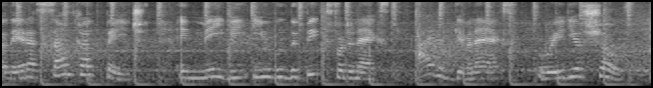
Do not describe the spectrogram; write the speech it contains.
Banera's SoundCloud page, and maybe you will be picked for the next I Don't Give an X radio show.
